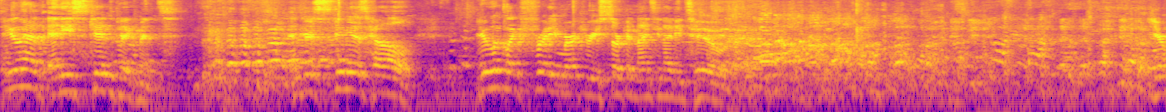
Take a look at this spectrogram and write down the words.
Do you have any skin pigment? And you're skinny as hell. You look like Freddie Mercury circa 1992. Your,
